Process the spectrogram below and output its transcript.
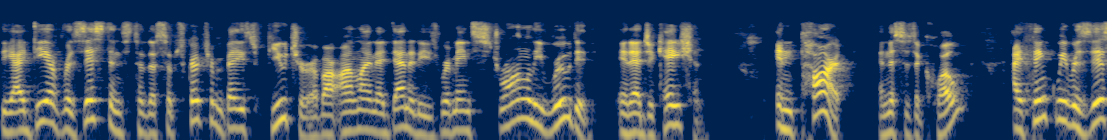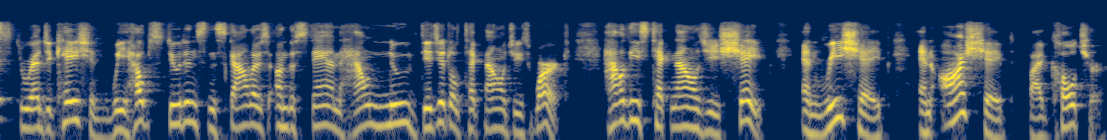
the idea of resistance to the subscription based future of our online identities remains strongly rooted in education. In part, and this is a quote I think we resist through education. We help students and scholars understand how new digital technologies work, how these technologies shape and reshape and are shaped by culture,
